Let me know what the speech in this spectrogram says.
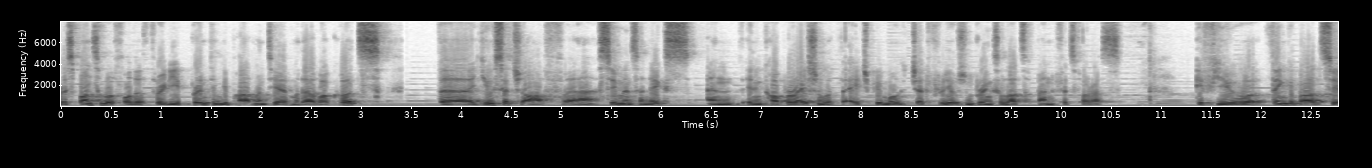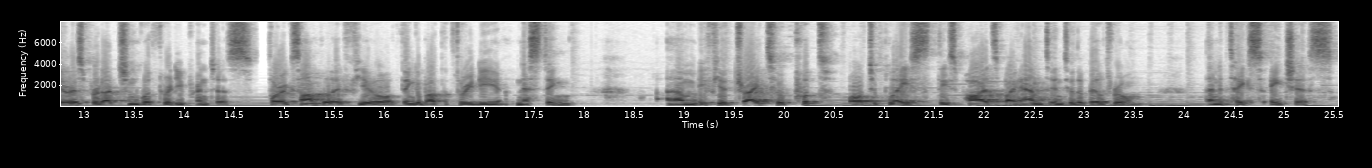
responsible for the 3D printing department here at Modellbau Kurz. The usage of uh, Siemens NX and in cooperation with the HP Multijet Fusion brings a lot of benefits for us. If you think about serious production with 3D printers, for example, if you think about the 3D nesting, um, if you try to put or to place these parts by hand into the build room, then it takes ages.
